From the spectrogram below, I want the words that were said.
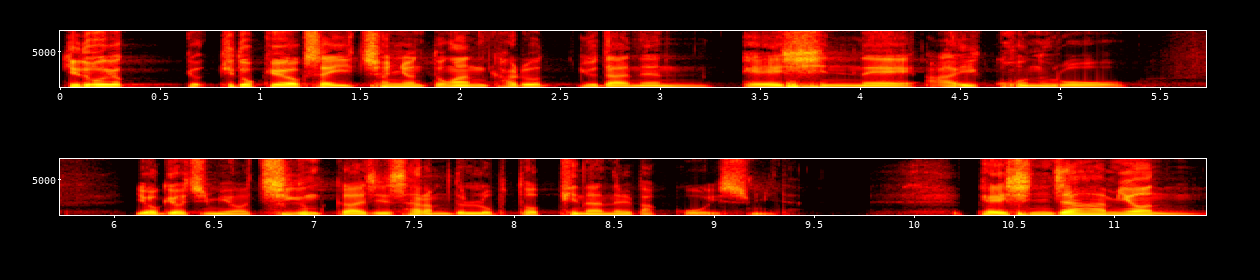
기독교, 기독교 역사 2000년 동안 가롯 유다는 배신의 아이콘으로 여겨지며 지금까지 사람들로부터 비난을 받고 있습니다. 배신자 하면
